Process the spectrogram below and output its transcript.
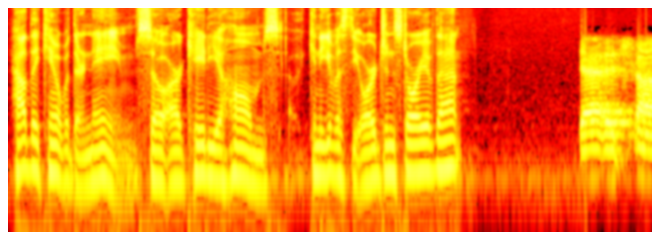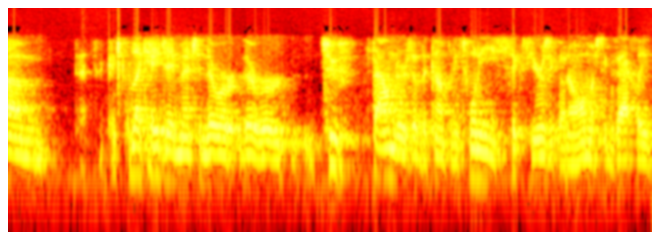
how they came up with their name. So, Arcadia Homes, can you give us the origin story of that? Yeah, it's um, like AJ mentioned. There were there were two founders of the company 26 years ago now, almost exactly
